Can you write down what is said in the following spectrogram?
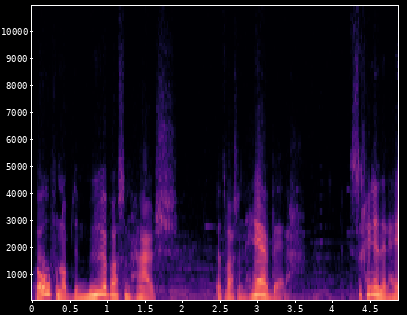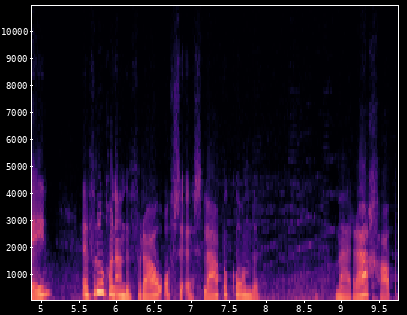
Bovenop de muur was een huis. Dat was een herberg. Ze gingen erheen en vroegen aan de vrouw of ze er slapen konden. Maar Ragab,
